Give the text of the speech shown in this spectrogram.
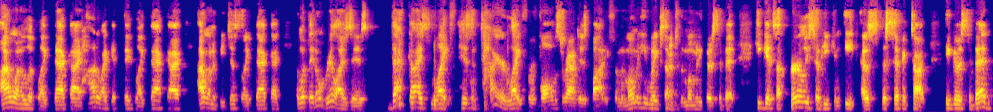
I want to look like that guy. How do I get big like that guy? I want to be just like that guy. And what they don't realize is that guy's life, his entire life revolves around his body. From the moment he wakes up to the moment he goes to bed, he gets up early so he can eat at a specific time. He goes to bed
